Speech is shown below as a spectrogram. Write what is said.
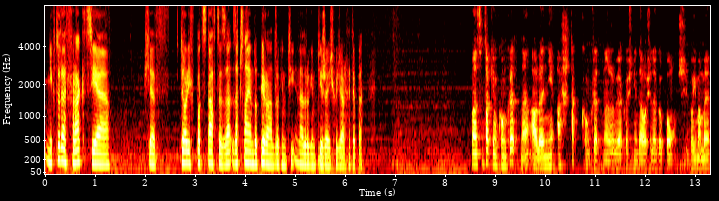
niektóre frakcje się w teorii w podstawce za, zaczynają dopiero na drugim, na drugim tirze, jeśli chodzi o archetypy. One są całkiem konkretne, ale nie aż tak konkretne, żeby jakoś nie dało się tego połączyć, bo i mamy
